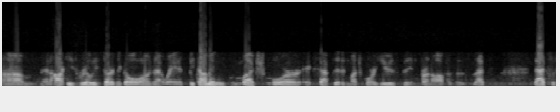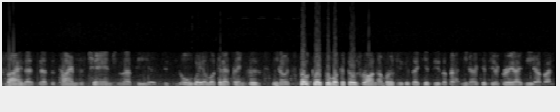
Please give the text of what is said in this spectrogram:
um, and hockey's really starting to go along that way. And it's becoming much more accepted and much more used in front offices. That's that's a sign that, that the times have changed and that the the old way of looking at things is you know it's still good to look at those raw numbers because that gives you the you know it gives you a great idea but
